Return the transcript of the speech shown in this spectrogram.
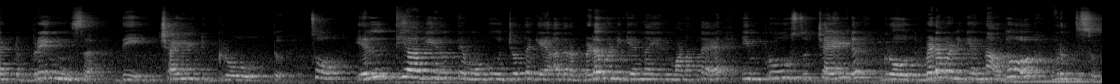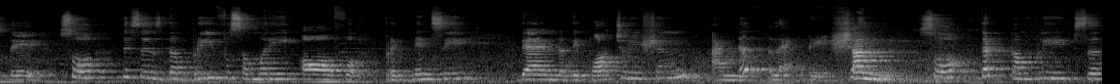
that brings the child growth so ಎಲ್ತಿಯಾಗಿ ಇರುತ್ತೆ ಮಗು ಜೊತೆಗೆ ಅದರ ಬೆಳವಣಿಗೆಯನ್ನು ಏನು ಮಾಡುತ್ತೆ ಇಂಪ್ರೂವ್ಸ್ ಚೈಲ್ಡ್ ಗ್ರೋತ್ ಬೆಳವಣಿಗೆಯನ್ನು ಅದು ವೃದ್ಧಿಸುತ್ತೆ so this is the brief summary of pregnancy then the parturition and lactation so that completes uh,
